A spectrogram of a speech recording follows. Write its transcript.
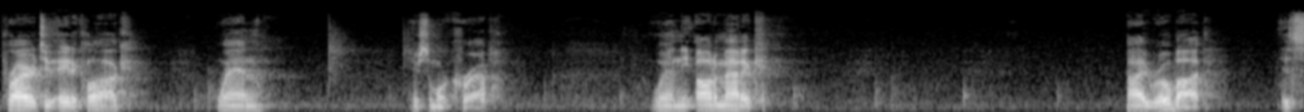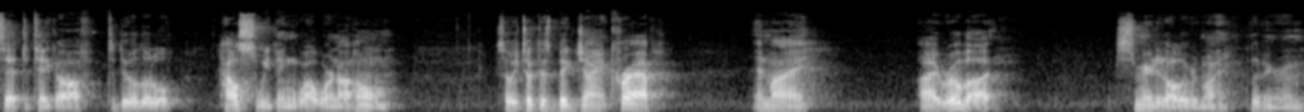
prior to 8 o'clock when, here's some more crap, when the automatic iRobot is set to take off to do a little house sweeping while we're not home. So he took this big giant crap and my iRobot smeared it all over my living room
